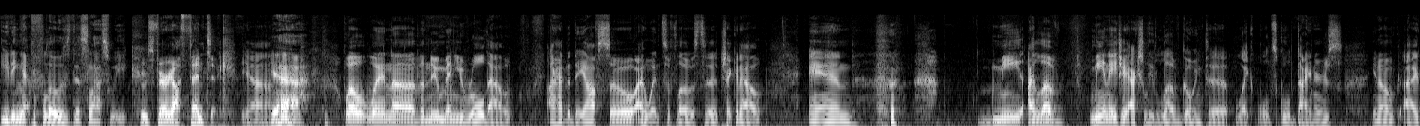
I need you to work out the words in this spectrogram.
eating at Flo's this last week. It was very authentic. Yeah. Yeah. Well, when uh, the new menu rolled out, I had the day off, so I went to Flo's to check it out. And me, I love me and AJ actually love going to like old school diners. You know, I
